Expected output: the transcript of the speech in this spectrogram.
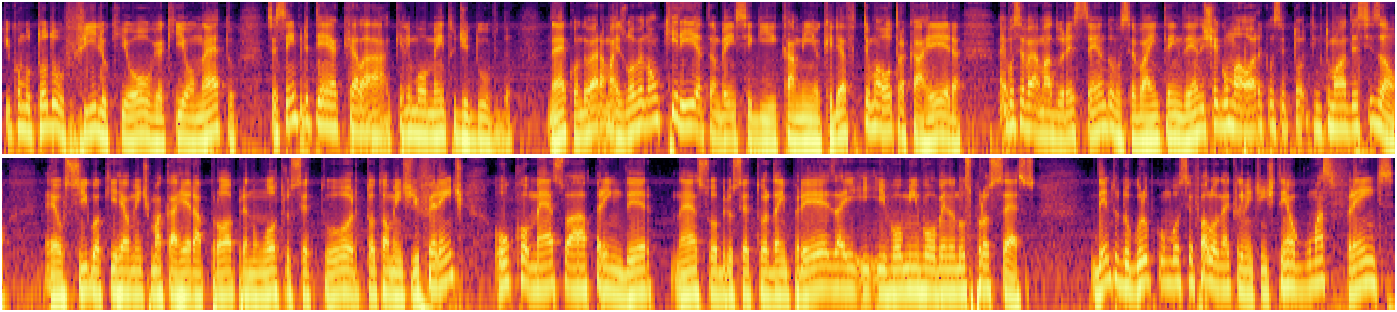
que como todo filho que ouve aqui ou neto, você sempre tem aquela, aquele momento de dúvida. Né? Quando eu era mais novo, eu não queria também seguir caminho, eu queria ter uma outra carreira. Aí você vai amadurecendo, você vai entendendo e chega uma hora que você tem que tomar uma decisão. É, eu sigo aqui realmente uma carreira própria num outro setor totalmente diferente ou começo a aprender né, sobre o setor da empresa e, e vou me envolvendo nos processos. Dentro do grupo, como você falou, né, Clemente, a gente tem algumas frentes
